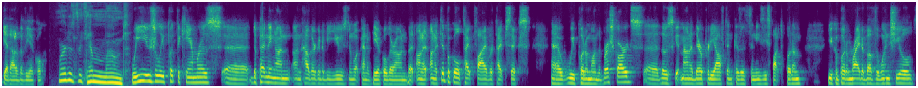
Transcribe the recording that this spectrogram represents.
get out of the vehicle. Where does the camera mount? We usually put the cameras uh, depending on on how they're going to be used and what kind of vehicle they're on but on a, on a typical type 5 or type 6 uh, we put them on the brush guards. Uh, those get mounted there pretty often because it's an easy spot to put them you can put them right above the windshield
